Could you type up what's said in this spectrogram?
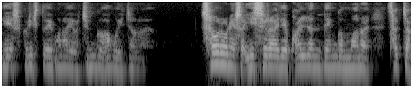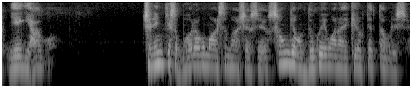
예수 그리스도에 관하여 증거하고 있잖아요. 서론에서 이스라엘에 관련된 것만을 살짝 얘기하고 주님께서 뭐라고 말씀하셨어요? 성경은 누구에 관하여 기록됐다고 그랬어요?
